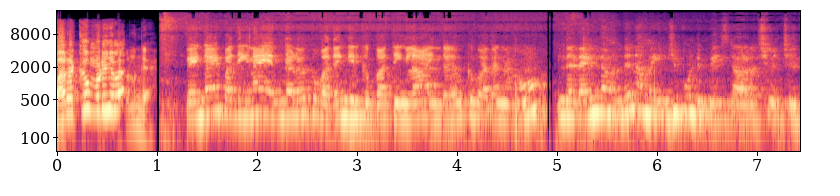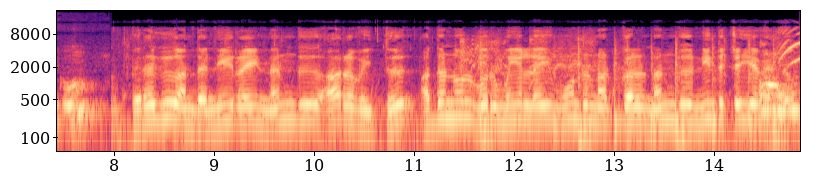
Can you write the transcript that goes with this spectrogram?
மறக்க முடியல. வெங்காயம் பாத்தீங்கன்னா எந்த அளவுக்கு வதங்கி இருக்கு பாத்தீங்களா? இந்த அளவுக்கு வதங்கணும். இந்த டைம்ல வந்து நம்ம இஞ்சி பூண்டு பேஸ்ட் அரைச்சு வச்சிருக்கோம். பிறகு அந்த நீரை நன்கு ஆற வைத்து அதனுள் ஒரு முயலை மூன்று நாட்கள் நன்கு நீந்தச் செய்ய வேண்டும்.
